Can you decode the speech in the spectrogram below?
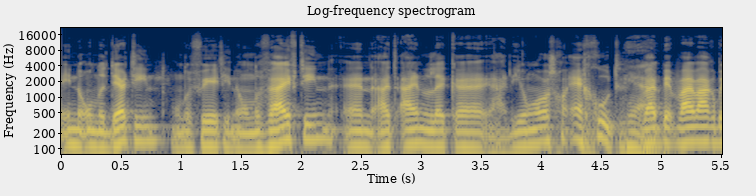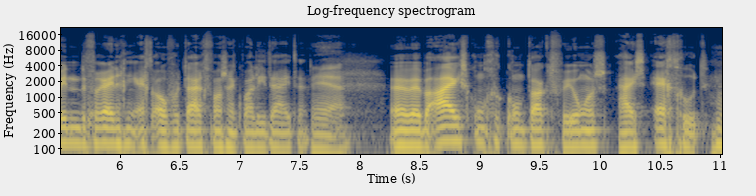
in de onder 13, onder 14 en onder 15. En uiteindelijk, ja, die jongen was gewoon echt goed. Ja. Wij, wij waren binnen de vereniging echt overtuigd van zijn kwaliteiten. Ja. Eh, we hebben Ajax con- gecontact voor jongens, hij is echt goed. Mhm.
